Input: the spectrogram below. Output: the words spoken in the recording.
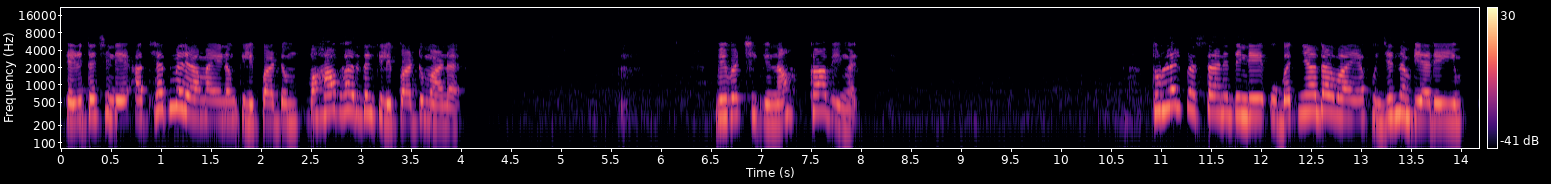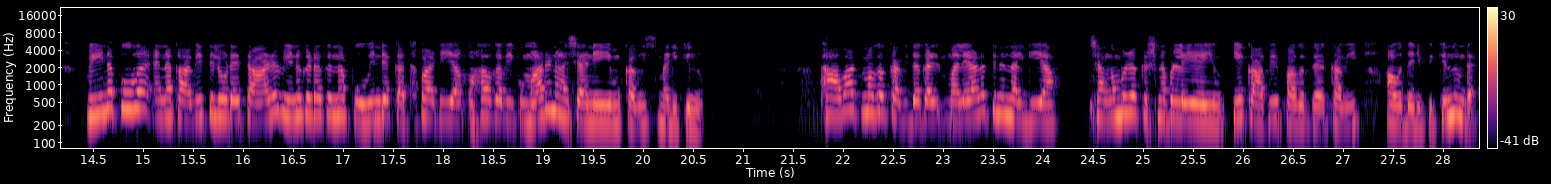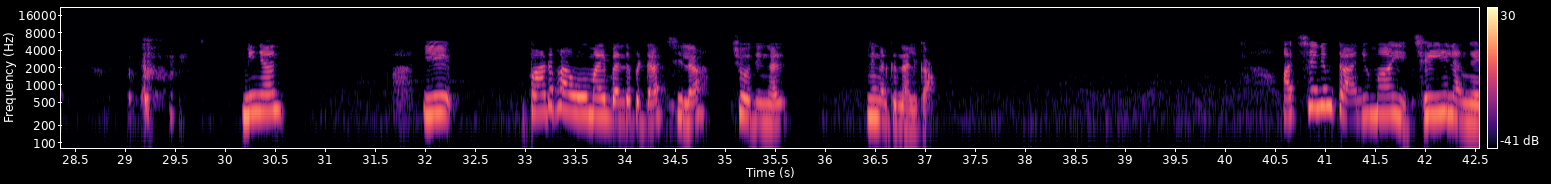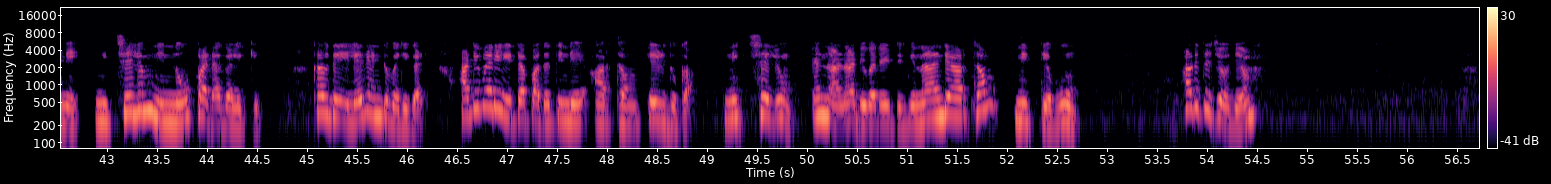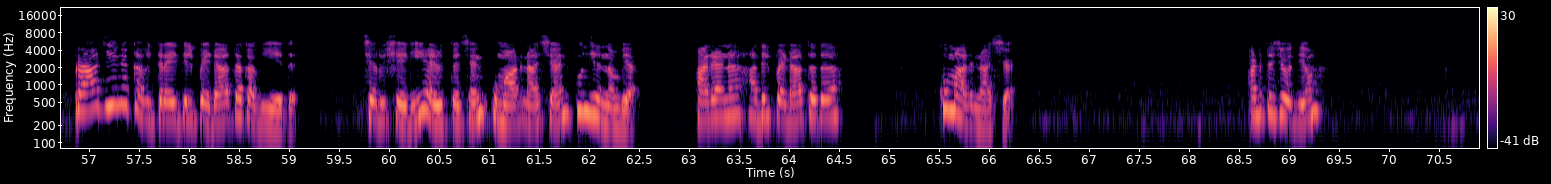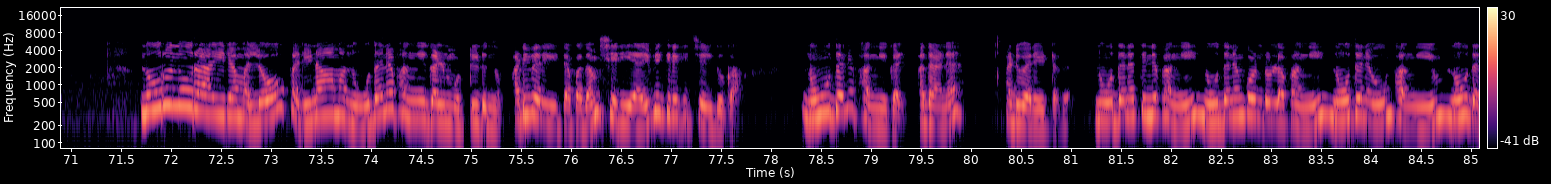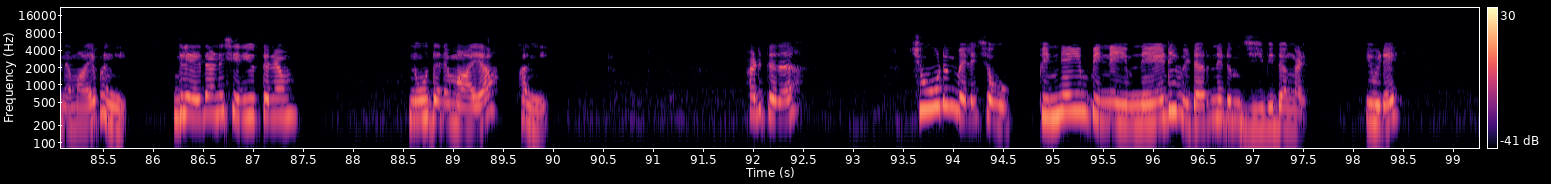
എഴുത്തച്ഛന്റെ അധ്യാത്മ രാമായണം കിളിപ്പാട്ടും മഹാഭാരതം കിളിപ്പാട്ടുമാണ് വിവക്ഷിക്കുന്ന കാവ്യങ്ങൾ. തുള്ളൽ പ്രസ്ഥാനത്തിന്റെ ഉപജ്ഞാതാവായ കുഞ്ചൻ നമ്പ്യാരെയും വീണപ്പൂവ് എന്ന കാവ്യത്തിലൂടെ താഴെ വീണുകിടക്കുന്ന പൂവിന്റെ കഥ പാടിയ മഹാകവി കുമാരനാശാനെയും കവി സ്മരിക്കുന്നു. ഭാവാത്മക കവിതകൾ മലയാളത്തിന് നൽകിയ ചങ്ങമ്പുഴ കൃഷ്ണപിള്ളയെയും ഈ കാവ്യഭാഗത്ത് കവി അവതരിപ്പിക്കുന്നുണ്ട്. ഇനി ഞാൻ ഈ പാഠഭാഗവുമായി ബന്ധപ്പെട്ട ചില ചോദ്യങ്ങൾ നിങ്ങൾക്ക് നൽകാം. അച്ഛനും താനുമായി ഇച്ഛയിൽ അങ്ങനെ നിശ്ചലും നിന്നു പടകളിക്കും. കവിതയിലെ രണ്ടു വരികൾ. അടിവരയിട്ട പദത്തിന്റെ അർത്ഥം എഴുതുക. നിശ്ചലും എന്നാണ് അടിവരയിട്ടിരിക്കുന്നത്. അതിന്റെ അർത്ഥം നിത്യവും. അടുത്ത ചോദ്യം. പ്രാചീന കവിത്രയത്തിൽ പെടാത്ത കവി ഏത്? ചെറുശ്ശേരി എഴുത്തച്ഛൻ കുമാരനാശാൻ കുഞ്ചൻ നമ്പ്യാർ ആരാണ് അതിൽ പെടാത്തത്? കുമാരനാശാൻ. അടുത്ത ചോദ്യം. നൂറു നൂറായിരമല്ലോ പരിണാമ നൂതന ഭംഗികൾ മുട്ടിടുന്നു. അടിവരയിട്ട പദം ശരിയായി വിഗ്രഹിച്ചെഴുതുക. നൂതന ഭംഗികൾ അതാണ് അടിവരയിട്ടത്. നൂതനത്തിന്റെ ഭംഗി നൂതനം കൊണ്ടുള്ള ഭംഗി നൂതനവും ഭംഗിയും നൂതനമായ ഭംഗി. ഇതിൽ ഏതാണ് ശരിയുത്തരം നൂതനമായ ഭംഗി. അടുത്തത് ചൂടും വെളിച്ചവും പിന്നെയും പിന്നെയും നേടി വിടർന്നിടും ജീവിതങ്ങൾ. ഇവിടെ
